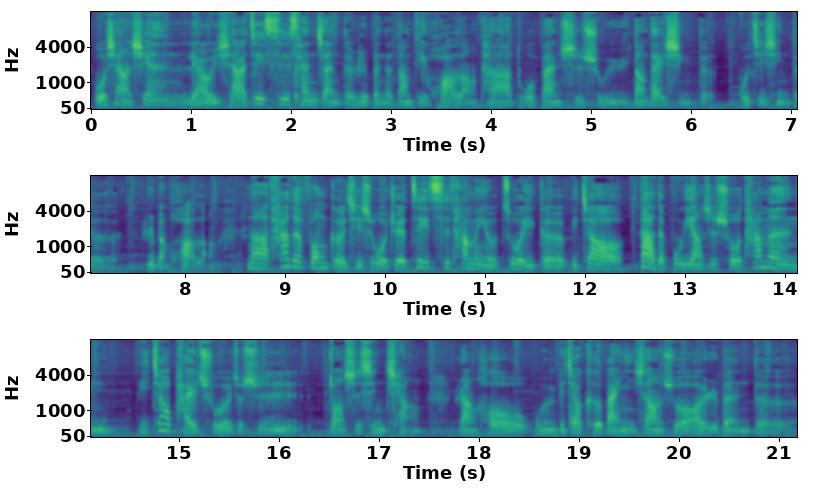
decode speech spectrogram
我想先聊一下这次参展的日本的当地画廊，它多半是属于当代型的、国际型的日本画廊。那它的风格，其实我觉得这一次他们有做一个比较大的不一样，是说他们比较排除了就是装饰性强，然后我们比较刻板印象说，哦，日本的。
